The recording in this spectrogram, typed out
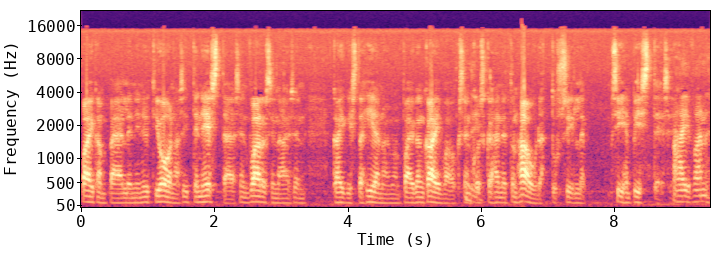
paikan päälle, niin nyt Joona sitten estää sen varsinaisen kaikista hienoimman paikan kaivauksen, niin. koska hänet on haudattu sille, siihen pisteeseen. Aivan.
